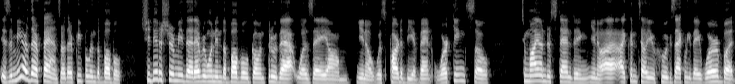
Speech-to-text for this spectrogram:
is it me or their fans? Are there people in the bubble? She did assure me that everyone in the bubble going through that was a um, you know, was part of the event working. So, to my understanding, you know, I I couldn't tell you who exactly they were, but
